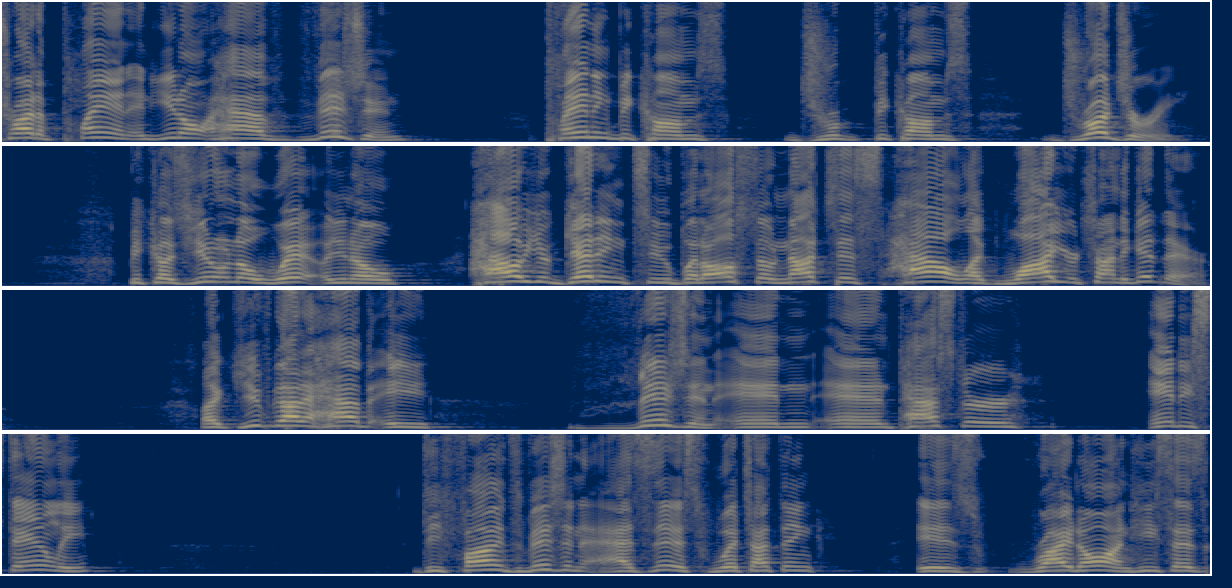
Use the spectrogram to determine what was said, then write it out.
try to plan and you don't have vision, planning becomes, dr- becomes drudgery because you don't know where, you know, how you're getting to, but also not just how, like why you're trying to get there. Like you've got to have a vision. And, and Pastor Andy Stanley defines vision as this, which I think is right on. He says,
